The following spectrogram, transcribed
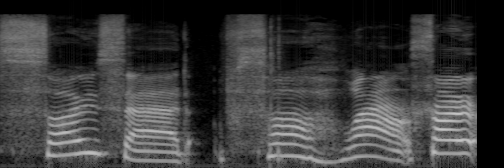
So sad. So, wow. So,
